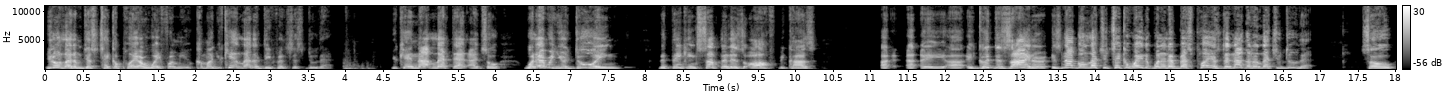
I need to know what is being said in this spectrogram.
You don't let him just take a player away from you. Come on, you can't let a defense just do that. You cannot let that. So whatever you're doing, the thinking something is off because a a, a, uh, a good designer is not going to let you take away one of their best players. They're not going to let you do that. So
